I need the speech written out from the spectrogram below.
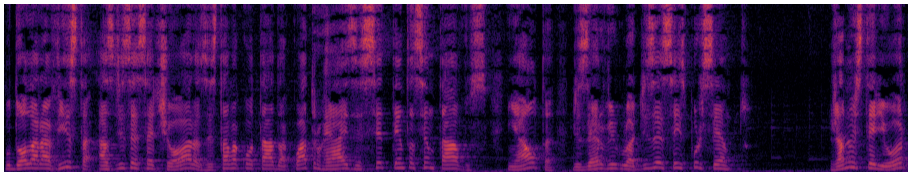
O dólar à vista, às 17 horas, estava cotado a R$ 4,70, em alta de 0,16%. Já no exterior,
